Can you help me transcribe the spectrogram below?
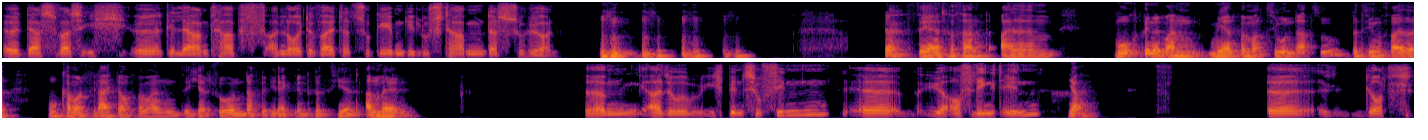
äh, das, was ich äh, gelernt habe, an Leute weiterzugeben, die Lust haben, das zu hören. Mhm. Mhm. Mhm. Mhm. Ja, sehr interessant. Ähm, wo findet man mehr Informationen dazu? Beziehungsweise wo kann man vielleicht auch, wenn man sich jetzt schon dafür direkt interessiert, anmelden? Ähm, also ich bin zu finden äh, auf LinkedIn. Ja. Äh, dort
